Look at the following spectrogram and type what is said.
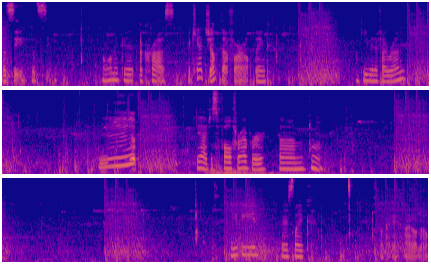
let's see. Let's see. I want to get across. I can't jump that far, I don't think. Like, even if I run. Yep. Yeah, I just fall forever. Um, hmm. Maybe there's like... Okay, I don't know.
